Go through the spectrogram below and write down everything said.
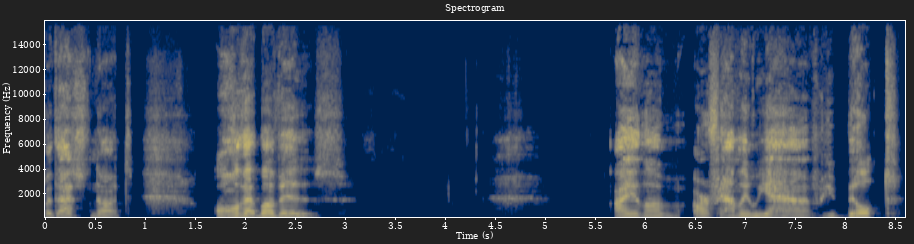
but that's not all that love is. I love our family we have. We built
